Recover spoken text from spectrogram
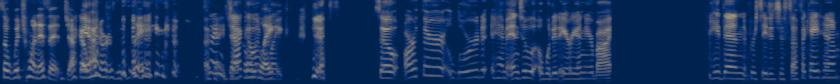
so which one is it? Jack Yeah. Or is it Blake? okay, Jack, Jack, Owen Blake. Yes. So Arthur lured him into a wooded area nearby. He then proceeded to suffocate him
